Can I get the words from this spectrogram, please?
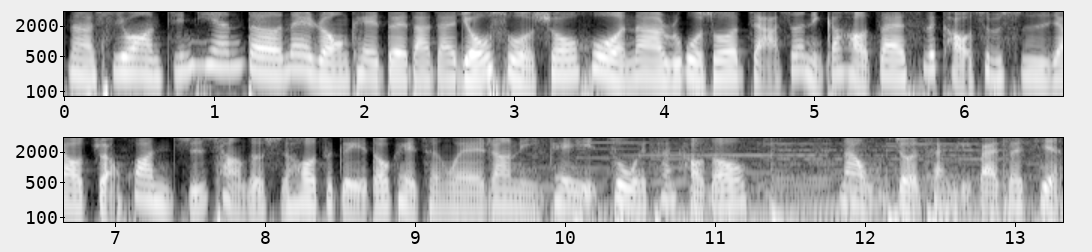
那希望今天的内容可以对大家有所收获。那如果说假设你刚好在思考是不是要转换职场的时候，这个也都可以成为让你可以作为参考的哦。那我们就下个礼拜再见，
